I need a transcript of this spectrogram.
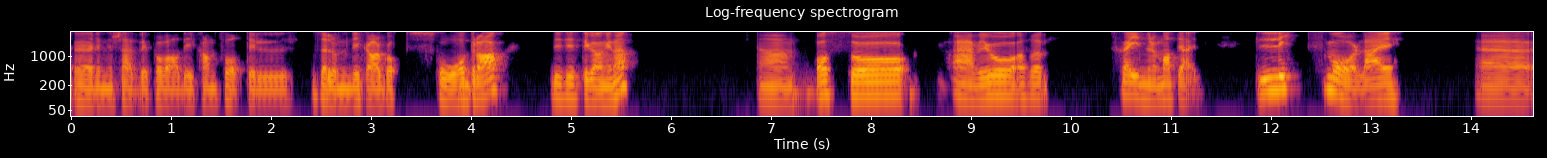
veldig nysgjerrig på hva de kan få til, selv om det ikke har gått så bra de siste gangene. og så er vi jo Altså, skal jeg innrømme at jeg er litt smålei Uh,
